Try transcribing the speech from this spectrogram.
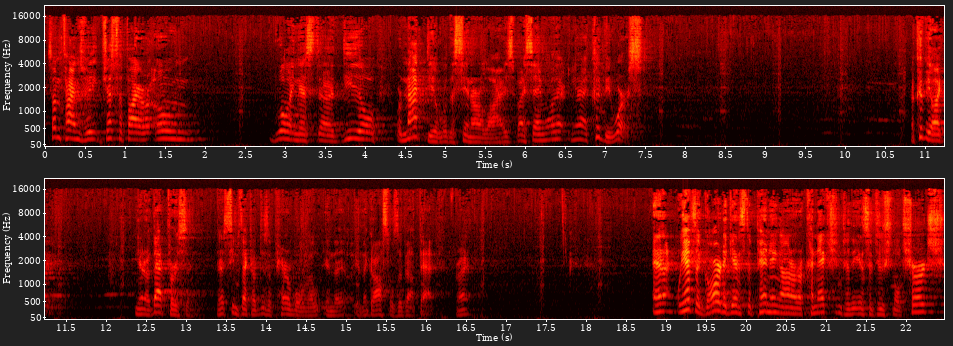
sometimes we justify our own willingness to deal or not deal with the sin in our lives by saying, well, you know, it could be worse. It could be like, you know, that person. That seems like a, there's a parable in the, in the, in the Gospels about that, right? And we have to guard against depending on our connection to the institutional church,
